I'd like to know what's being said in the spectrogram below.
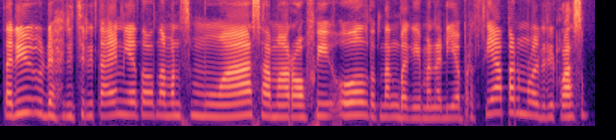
Tadi udah diceritain ya teman-teman semua sama Rofiul tentang bagaimana dia persiapan mulai dari kelas 10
